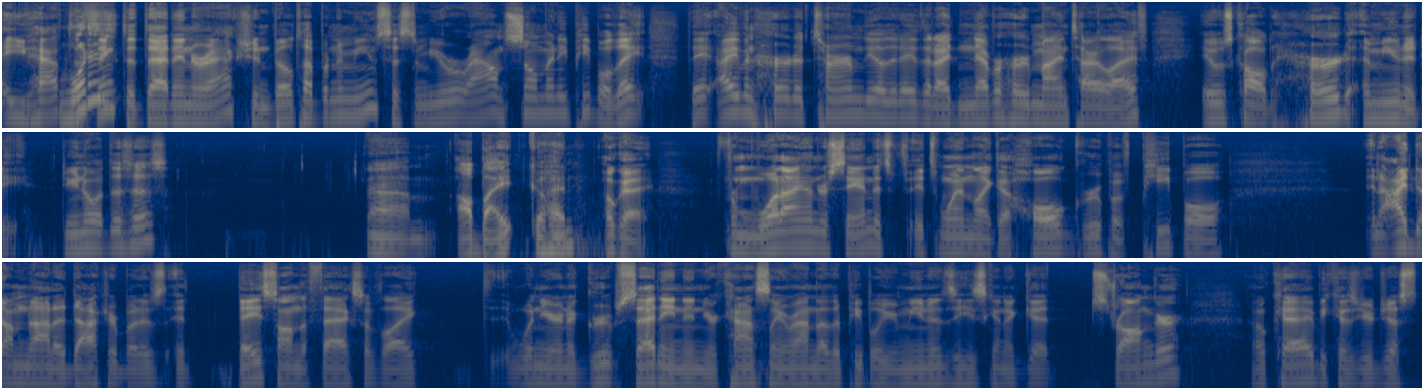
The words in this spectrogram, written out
you have to What is- think that that interaction built up an immune system. You're around so many people. They, they. I even heard a term the other day that I'd never heard in my entire life. It was called herd immunity. Do you know what this is? Um, I'll bite. Go ahead. Okay. From what I understand, it's it's when like a whole group of people, and I, am not a doctor, but it's it based on the facts of like when you're in a group setting and you're constantly around other people, your immunity is going to get stronger. Okay, because you're just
